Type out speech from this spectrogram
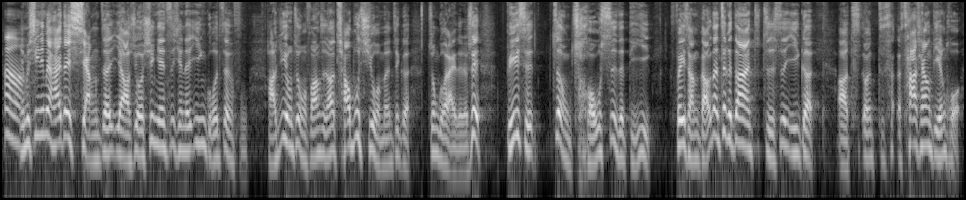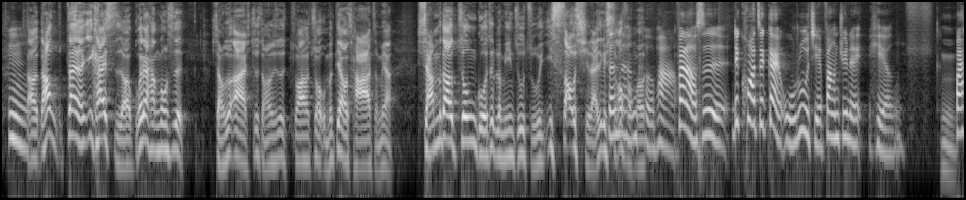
嗯，你们心里面还在想着要九新年之前的英国政府，好，就用这种方式，然后瞧不起我们这个中国来的人，所以彼此这种仇视的敌意非常高。那这个当然只是一个啊，呃，擦枪点火。嗯啊，然后当然一开始啊，国泰航空是想说啊，就想说抓抓我们调查怎么样。想不到中国这个民族主义一烧起来，这个真的很可怕。范老师，你看这盖侮辱解放军的形，嗯，把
